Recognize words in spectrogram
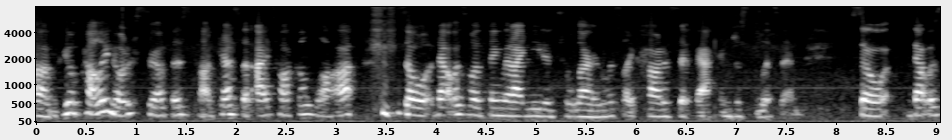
Um, you'll probably notice throughout this podcast that I talk a lot. so that was one thing that I needed to learn was like how to sit back and just listen. So that was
